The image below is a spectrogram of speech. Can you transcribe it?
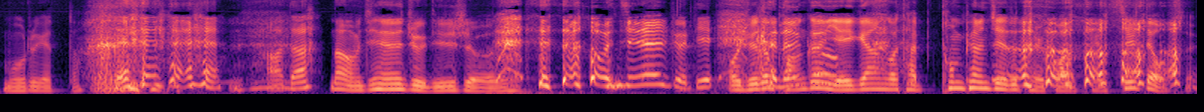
모르겠 다。 好的，那我们今天的主题是什么呢？我们今天的主题，我觉得旁根얘기한거다통편제도될것같아쓸데없어요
